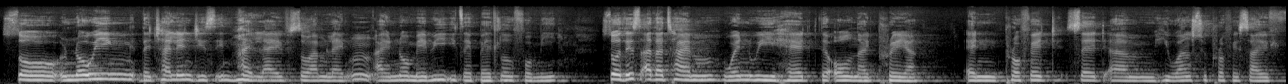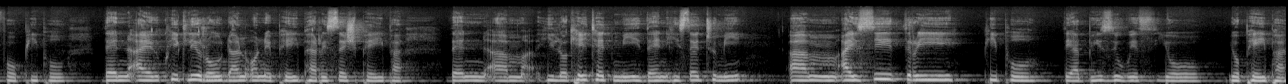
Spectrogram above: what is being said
So knowing the challenges in my life, so I'm like, "Mm, I know maybe it's a battle for me. So this other time when we had the all-night prayer, and prophet said um, he wants to prophesy for people, then I quickly wrote down on a paper, research paper. Then um, he located me. Then he said to me, um, I see three people. They are busy with your your paper,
